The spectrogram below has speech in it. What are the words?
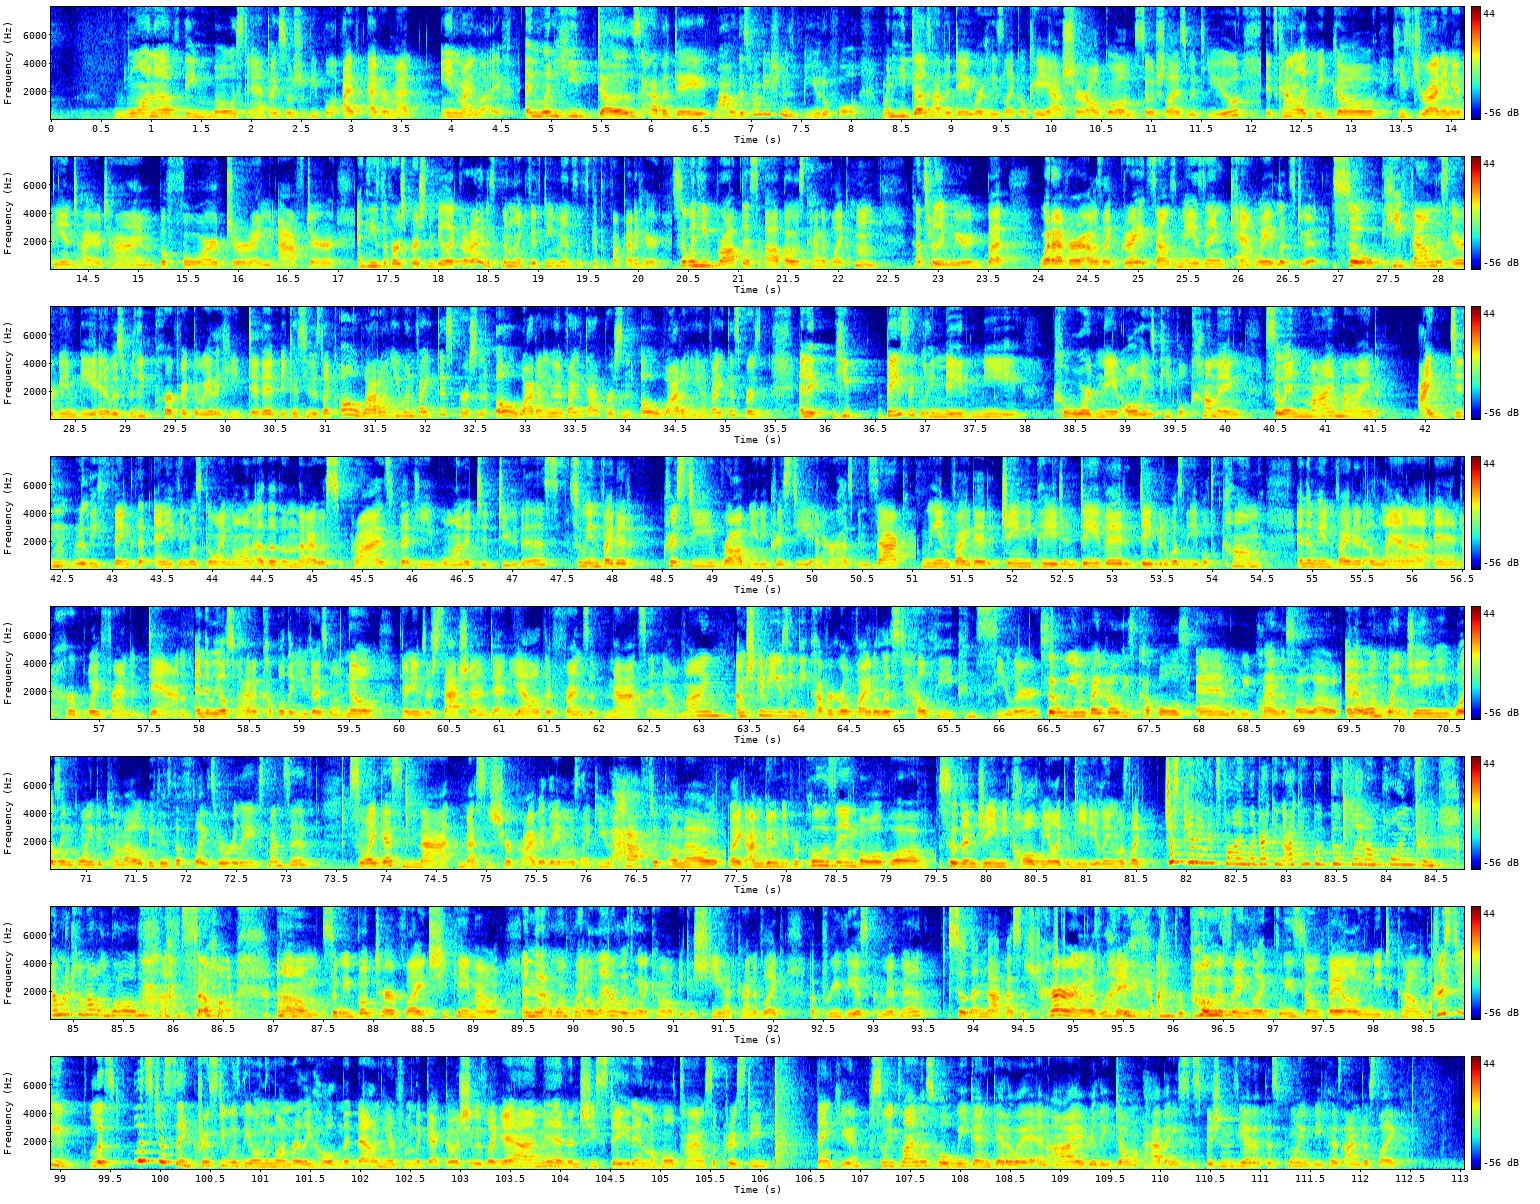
one of the most antisocial people I've ever met in my life. And when he does have a day, wow, this foundation is beautiful. When he does have a day where he's like, okay, yeah, sure, I'll go out and socialize with you, it's kind of like we go, he's dreading it the entire time, before, during, after. And he's the first person to be like, all right, it's been like 15 minutes, let's get the fuck out of here. So when he brought this up, I was kind of like, hmm, that's really weird, but whatever. I was like, great, sounds amazing, can't wait, let's do it. So he found this Airbnb and it was really perfect the way that he did it because he was like, oh, why don't you invite this person? Oh, why don't you invite that person? Oh, why don't you invite this person? And it he basically made me coordinate all these people coming. So in my mind, I didn't really think that anything was going on other than that I was surprised that he wanted to do this. So we invited Kristi, Raw Beauty Kristi, and her husband Zach. We invited Jamie Paige and David. David wasn't able to come. And then we invited Alana and her boyfriend Dan. And then we also had a couple that you guys won't know. Their names are Sasha and Danielle. They're friends of Matt's and now mine. I'm just gonna be using the CoverGirl Vitalist Healthy Concealer. So we invited all these couples and we planned this all out. And at one point, Jamie wasn't going to come out because the flights were really expensive. So I guess Matt messaged her privately and was like, you have to come out. Like, I'm gonna be proposing, blah, blah, blah. So then Jamie called me like immediately and was like, just kidding, fine. Like I can I can book the flight on points and I'm gonna come out and blah, blah, blah. So, um, so we booked her flight, she came out. And then at one point, Alana wasn't gonna come out because she had kind of like a previous commitment. So then Matt messaged her and was like, I'm proposing, like, please don't bail, you need to come. Kristi, let's, let's just say Kristi was the only one really holding it down here from the get-go. She was like, yeah, I'm in, and she stayed in the whole time, so Kristi, Thank you. So we planned this whole weekend getaway and I really don't have any suspicions yet at this point because I'm just like,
